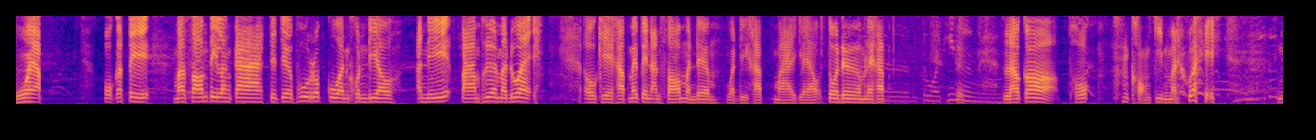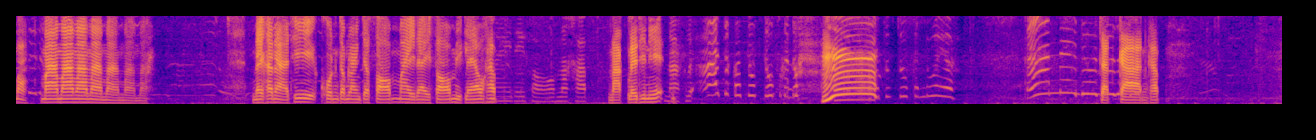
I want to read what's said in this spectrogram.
แวบปกติมาซ้อมตีลังกาจะเจอผู้รบกวนคนเดียว อันนี้ตามเพื่อนมาด้วย โอเคครับ ไม่เป็นอันซ้อมเหมือนเดิมสวัสดีครับ มาอีกแล้ว ตัวเดิมเลยครับ เติมตัวที่หนึ่งแล้วก็พก ของกินมาด้วย มามามามามามามามาในขณะที่คนกำลังจะซ้อมไม่ได้ซ้อมอีกแล้วครับ ไม่ได้ซ้อมแล้วครับ หนักเลยทีนี้หนักเลยอ้าจะก็จุ๊บจุ๊บกันด้วยหืมจุ๊บจุ๊บกันด้วยอะอ่าแน่ดู จัดการครับ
